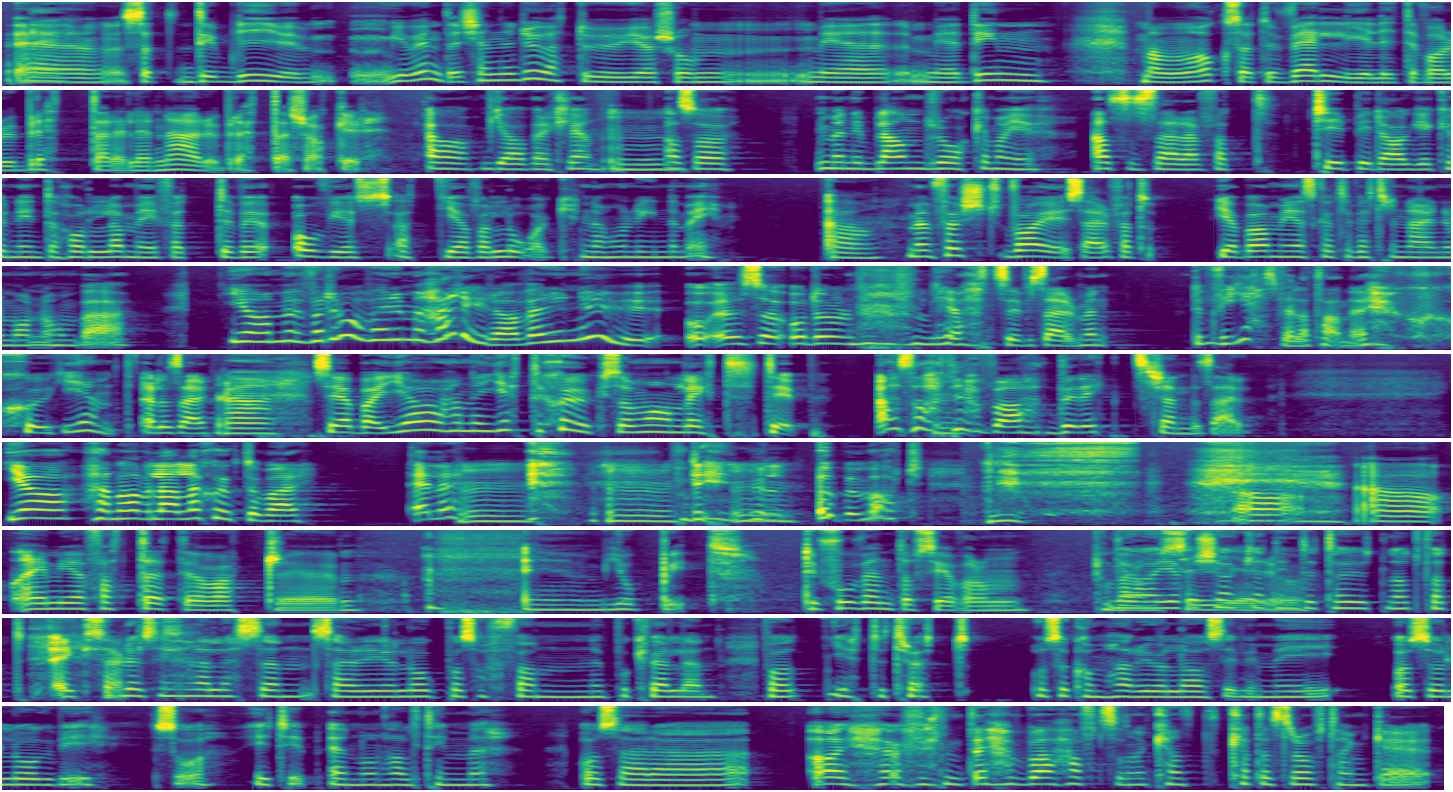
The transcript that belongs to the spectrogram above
Eh, så att det blir ju... Jag vet inte, känner du att du gör så med, med din mamma också? Att du väljer lite vad du berättar eller när du berättar saker? Ja, ja verkligen. Mm. Alltså, men ibland råkar man ju. Alltså så här för att typ idag jag kunde inte hålla mig för att det var obvious att jag var låg när hon ringde mig. Ja. Men först var jag ju så här för att jag bara men jag ska till veterinären imorgon och hon bara ja men vadå vad är det med Harry då? Vad är det nu? Och, alltså, och då blev jag typ så här men du vet väl att han är sjuk jämt? Eller så här. Ja. Så jag bara ja han är jättesjuk som vanligt typ. Alltså att jag bara direkt kände så här ja han har väl alla sjukdomar? Eller? det är väl uppenbart. ja. Ja, nej, men jag fattar att det har varit eh, eh, jobbigt. Du får vänta och se vad de, vad Ja, de jag försöker att och... inte ta ut något för att jag Exakt. blev så himla ledsen. Så här, jag låg på soffan nu på kvällen, var jättetrött och så kom Harry och la sig vid mig och så låg vi så i typ en och en halv timme. Och så här, äh, jag vet inte, jag har bara haft sådana kat- katastroftankar.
